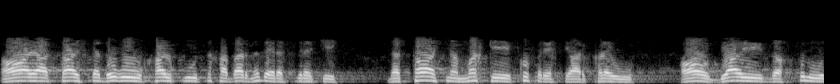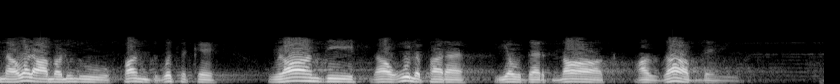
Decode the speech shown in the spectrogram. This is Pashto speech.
آیا تاسو ته دغو خلکو څه خبر نه دی رسېدلی چې د تاسو نه مخکې کفر اختیار کړی وو او بیا یې د خپلو ناوړه عملونو خوند وڅکه وړاندې د هغو لپاره یو دردناک عذاب دی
